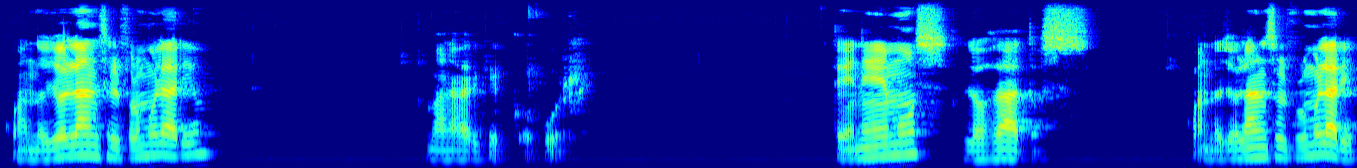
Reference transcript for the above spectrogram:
Cuando yo lance el formulario, van a ver qué ocurre. Tenemos los datos. Cuando yo lanzo el formulario,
